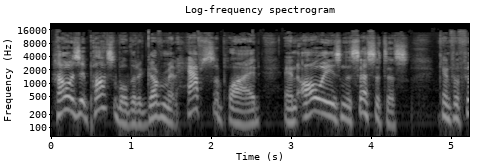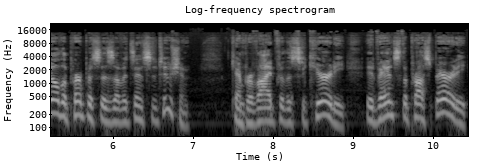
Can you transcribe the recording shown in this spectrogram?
How is it possible that a government half supplied and always necessitous can fulfill the purposes of its institution, can provide for the security, advance the prosperity,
